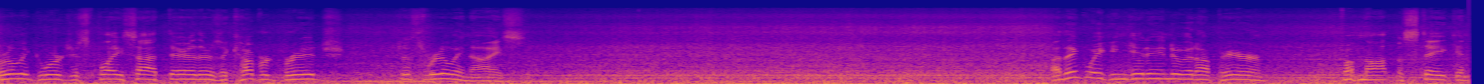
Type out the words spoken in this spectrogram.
Really gorgeous place out there. There's a covered bridge. Just really nice. I think we can get into it up here, if I'm not mistaken.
